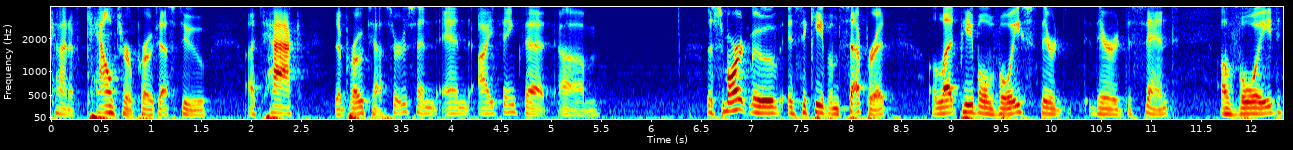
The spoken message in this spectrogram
kind of counter protest to attack the protesters and and I think that um, the smart move is to keep them separate, let people voice their their dissent, avoid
